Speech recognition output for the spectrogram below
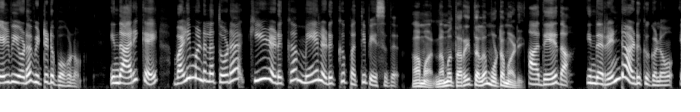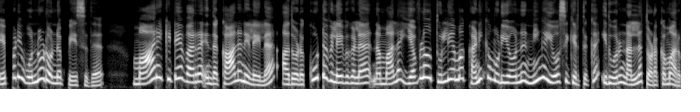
கேள்வியோட விட்டுட்டு போகணும். இந்த அறிக்கை வளிமண்டலத்தோட கீழடுக்க மேலடுக்கு பத்தி பேசுது. ஆமா நம்ம தரைத்தளம் மொட்டை மாடி. அதேதான். இந்த ரெண்டு அடுக்குகளும் எப்படி ஒன்னோட ஒண்ணு பேசுது? மாறிக்கிட்டே வர்ற இந்த காலநிலையில அதோட கூட்டு விளைவுகளை நம்மால எவ்வளவு துல்லியமா கணிக்க முடியும்னு நீங்க யோசிக்கிறதுக்கு இது ஒரு நல்ல தொடக்கமா இருக்கும்.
